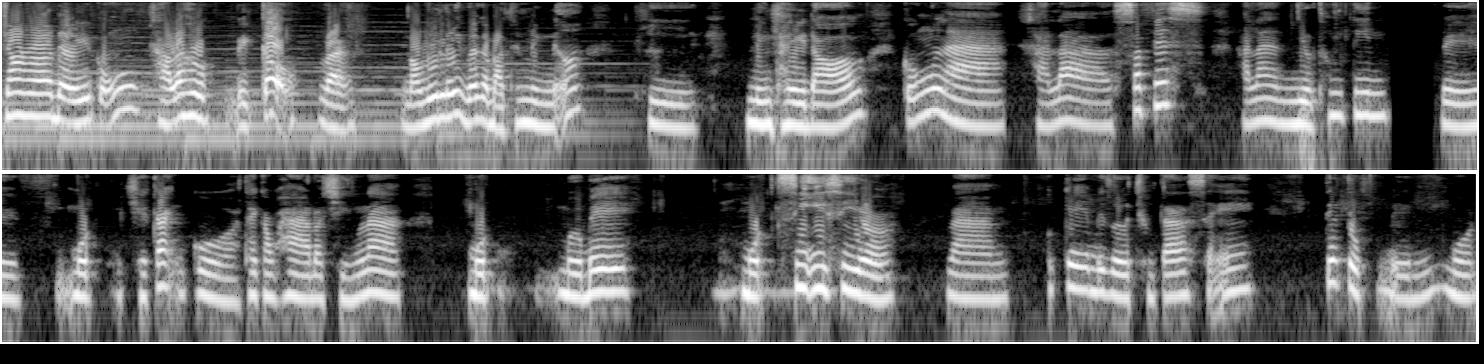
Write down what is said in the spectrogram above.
genre đấy cũng khá là hợp với cậu và nó relate với cả bản thân mình nữa. Thì mình thấy đó cũng là khá là surface, khá là nhiều thông tin về một khía cạnh của thầy Ngọc Hà, đó chính là một MB một cec -er. và ok, bây giờ chúng ta sẽ tiếp tục đến một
